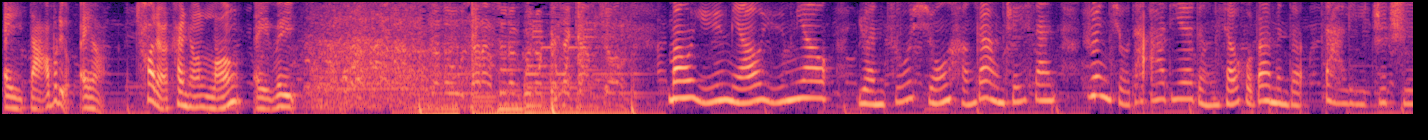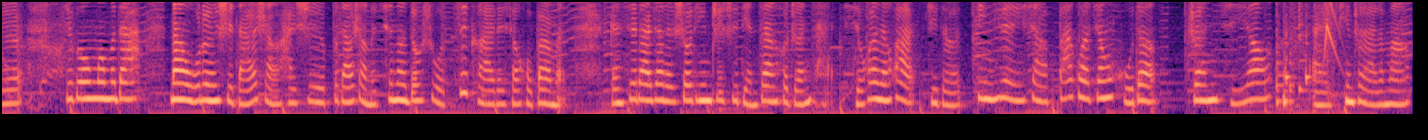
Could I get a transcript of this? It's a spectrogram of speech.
a w，哎呀，差点看成狼 a v。猫鱼苗鱼喵，远足熊横杠 J 三，润九他阿爹等小伙伴们的大力支持，鞠躬么么哒。那无论是打赏还是不打赏的亲呢，都是我最可爱的小伙伴们。感谢大家的收听支持、点赞和转采，喜欢的话记得订阅一下八卦江湖的专辑哟。哎，听出来了吗？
